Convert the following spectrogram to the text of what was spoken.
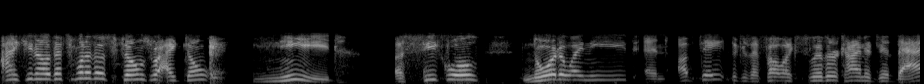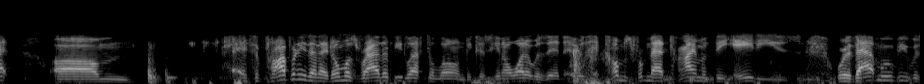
I, you know, that's one of those films where I don't need a sequel, nor do I need an update because I felt like Slither kind of did that. Um, it's a property that I'd almost rather be left alone because you know what it was it it, was, it comes from that time of the 80s where that movie was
